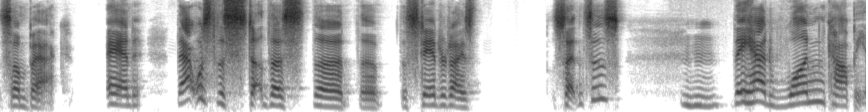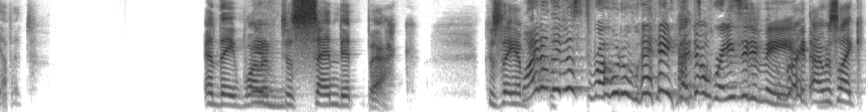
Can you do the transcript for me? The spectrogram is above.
some back." And that was the st- the the the the standardized sentences. Mm-hmm. They had one copy of it, and they wanted to send it back because they have Why don't they just throw it away? That's know. crazy to me. right. I was like,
